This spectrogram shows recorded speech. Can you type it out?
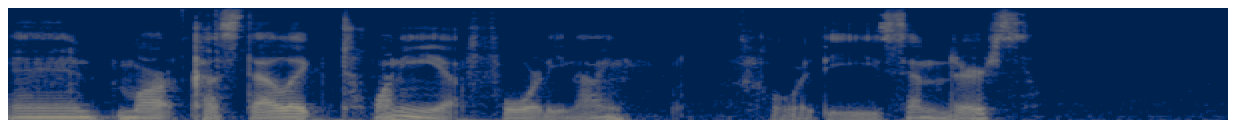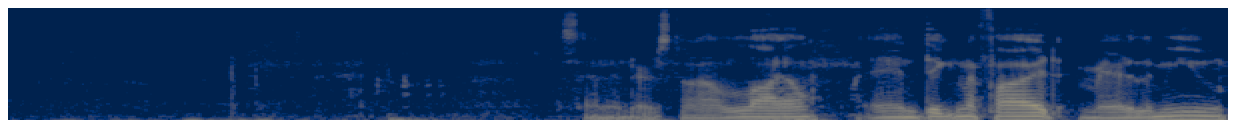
And Mark Kastelic, 20 at 49 for the Senators. Senators going to Lyle and Dignified, Mario Lemieux.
